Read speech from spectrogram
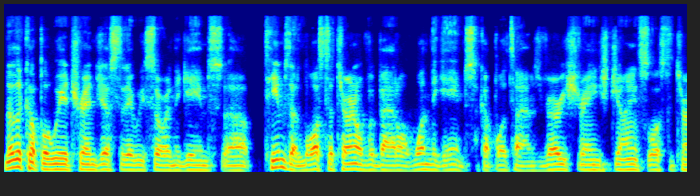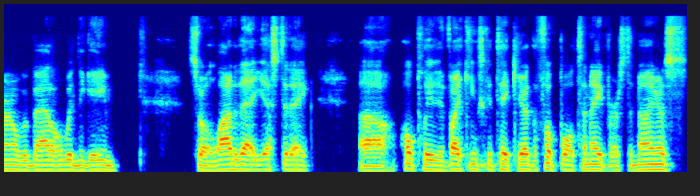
Another couple of weird trends yesterday we saw in the games. Uh, teams that lost the turnover battle won the games a couple of times. Very strange. Giants lost the turnover battle, win the game. So a lot of that yesterday. Uh, hopefully the Vikings can take care of the football tonight versus the Niners.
